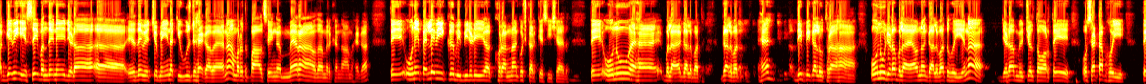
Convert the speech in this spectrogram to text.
ਅੱਗੇ ਵੀ ਇਸੇ ਬੰਦੇ ਨੇ ਜਿਹੜਾ ਅਹ, ਇਹਦੇ ਵਿੱਚ ਮੇਨ ਅਕਿਊਜ਼ਡ ਹੈਗਾ ਵਾ ਹੈ ਨਾ ਅਮਰਤਪਾਲ ਸਿੰਘ ਮਹਿਰਾ ਉਹਦਾ ਮੇਰੇ ਖਿਆਲ ਨਾਮ ਹੈਗਾ। ਤੇ ਉਹਨੇ ਪਹਿਲੇ ਵੀ ਇੱਕ ਬੀਬੀ ਜਿਹੜੀ ਖੁਰਾਨਾ ਕੁਝ ਕਰਕੇ ਸੀ ਸ਼ਾਇਦ। ਤੇ ਉਹਨੂੰ ਇਹ ਬੁਲਾਇਆ ਗੱਲਬਾਤ ਗੱਲਬਾਤ ਹੈ? ਦੀਪਿਕਾ ਲੂਥਰਾ ਹਾਂ। ਉਹਨੂੰ ਜਿਹੜਾ ਬੁਲਾਇਆ ਉਹਨਾਂ ਗੱਲਬਾਤ ਹੋਈ ਹੈ ਨਾ ਜਿਹੜਾ ਮਿਊਚੁਅਲ ਤੌਰ ਤੇ ਉਹ ਸੈਟਅਪ ਹੋਈ। ਤੇ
